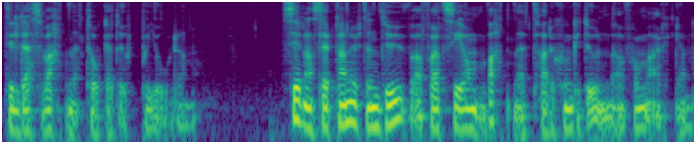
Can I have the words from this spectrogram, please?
till dess vattnet torkat upp på jorden. Sedan släppte han ut en duva för att se om vattnet hade sjunkit undan från marken.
